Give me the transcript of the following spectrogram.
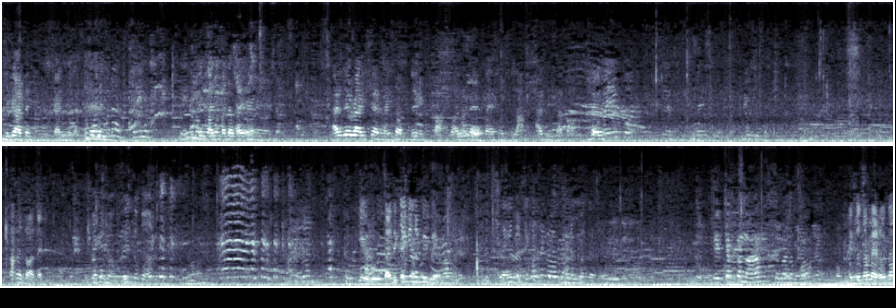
Sige ate, kain mo na. Kukunin mo na. Kain na. Kain ka naman daw kayo. Only rice yan, may soft drinks pa. 8 pesos lang. Ano sa to? Ayun po. Akin to ate. Ako ma'am, dito ko ako. Thank you. Tingin kayo na bibi. Tingin na, tingin na. Tingin na magat. Ketchup ka, ma'am. Sa manok mo. Ito na meron na.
